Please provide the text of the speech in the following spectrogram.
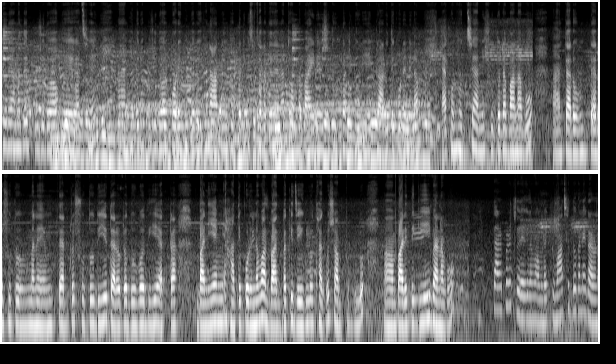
ভিতরে আমাদের পুজো দেওয়া হয়ে গেছে। ভিতরে পুজো দেওয়ার পরে ভিতরে এখানে আগুন, ধূপকাঠি কিছু চালাতে দেয় না, তো আমরা বাইরে এসে ধূপকাঠি ধরিয়ে একটু আরতি করে নিলাম। এখন হচ্ছে আমি সুতোটা বানাবো। তেরো তেরো সুতো মানে তেরোটা সুতো দিয়ে, তেরোটা দুবো দিয়ে একটা বানিয়ে আমি হাতে পরে নেব। আর বাদ বাকি যেইগুলো থাকবে সবগুলো বাড়িতে গিয়েই বানাবো। তারপরে চলে গেলাম আমরা একটু মাছের দোকানে, কারণ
